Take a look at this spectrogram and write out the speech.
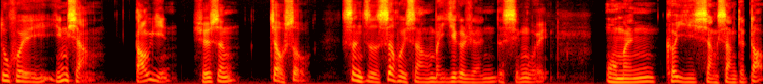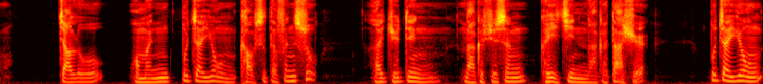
都会影响导引、学生、教授，甚至社会上每一个人的行为。我们可以想象得到，假如我们不再用考试的分数来决定哪个学生可以进哪个大学，不再用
